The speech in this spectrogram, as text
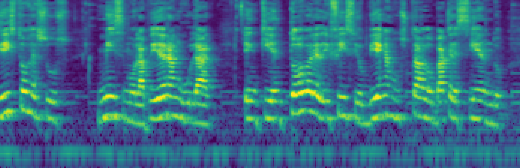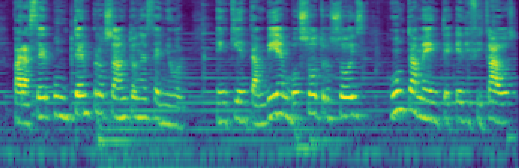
Cristo Jesús mismo, la piedra angular, en quien todo el edificio bien ajustado va creciendo para ser un templo santo en el Señor, en quien también vosotros sois juntamente edificados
